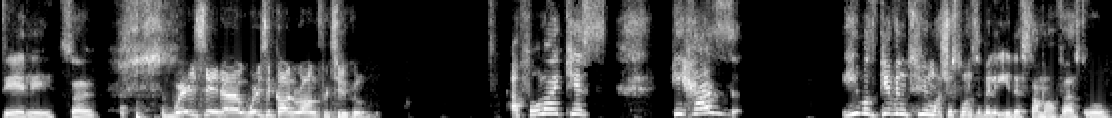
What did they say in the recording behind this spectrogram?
dearly. So, where's it? Uh, where's it gone wrong for Tuchel? I feel like his he has he was given too much responsibility this summer. First of all,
